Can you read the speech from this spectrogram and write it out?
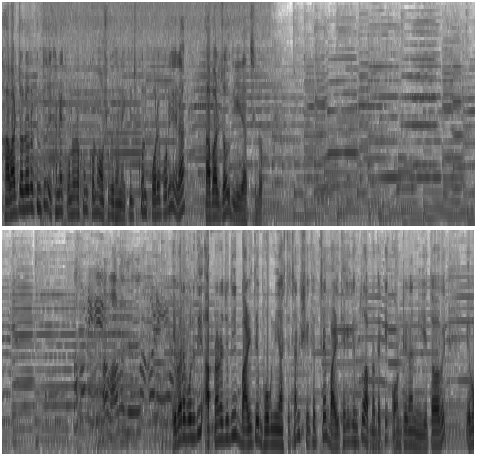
খাবার জলেরও কিন্তু এখানে কোনো রকম কোনো অসুবিধা নেই। কিছুক্ষণ পরে পরে এরা খাবার জল দিয়ে যাচ্ছিল। এবারে বলে দিই, আপনারা যদি বাড়িতে ভোগ নিয়ে আসতে চান, সেক্ষেত্রে বাড়ি থেকে কিন্তু আপনাদেরকে কন্টেনার নিয়ে যেতে হবে এবং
